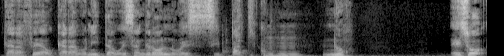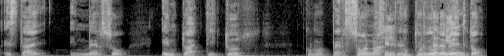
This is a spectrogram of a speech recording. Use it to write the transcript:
cara fea o cara bonita o es sangrón o es simpático. No. Eso está inmerso en tu actitud como persona Sí, dentro de un evento,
